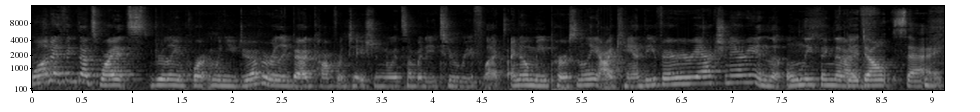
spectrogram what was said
Well, and I think that's why it's really important when you do have a really bad confrontation with somebody to reflect. I know me personally, I can be very reactionary, and the only thing that I don't say.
